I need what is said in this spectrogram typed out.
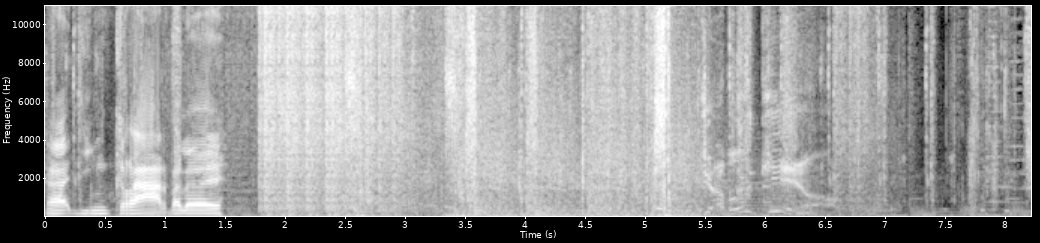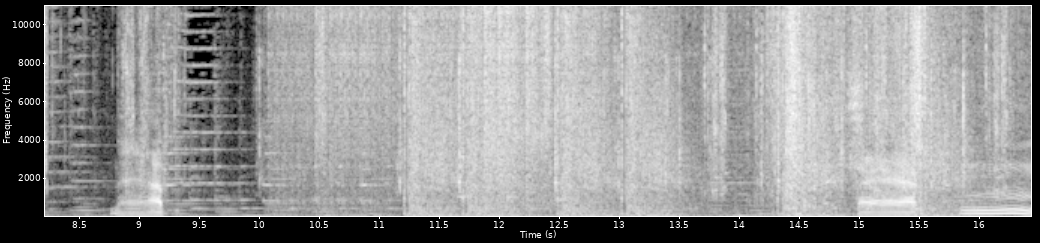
นะฮะยิงกราดมาเลย Double kill. นะครับแตกอืม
